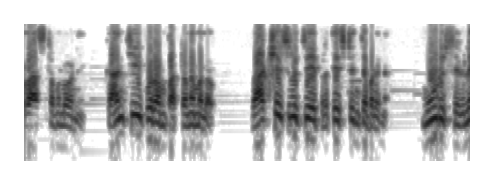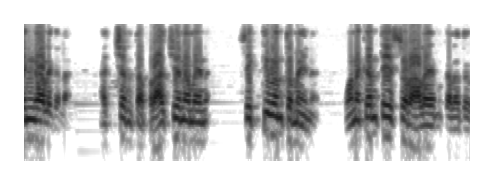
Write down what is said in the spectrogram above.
రాష్ట్రంలోని కాంచీపురం పట్టణంలో రాక్షసులచే ప్రతిష్ఠించబడిన మూడు శివలింగాలు గల అత్యంత ప్రాచీనమైన శక్తివంతమైన వనకంతేశ్వర ఆలయం కలదు.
